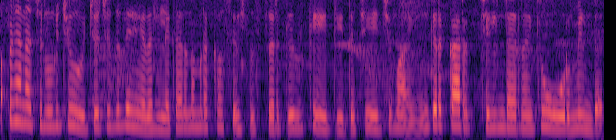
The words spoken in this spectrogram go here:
അപ്പോൾ ഞാൻ അച്ഛനോട് ചോദിച്ചു വെച്ചത് ഇത് വേദനയില്ല? കാരണം നമ്മുടെ കസിൻ സിസ്റ്റർക്ക് ഇത് കയറ്റിയിട്ട് ചേച്ചി ഭയങ്കര കരച്ചിലുണ്ടായിരുന്നു. എനിക്ക് ഓർമ്മയുണ്ട്.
